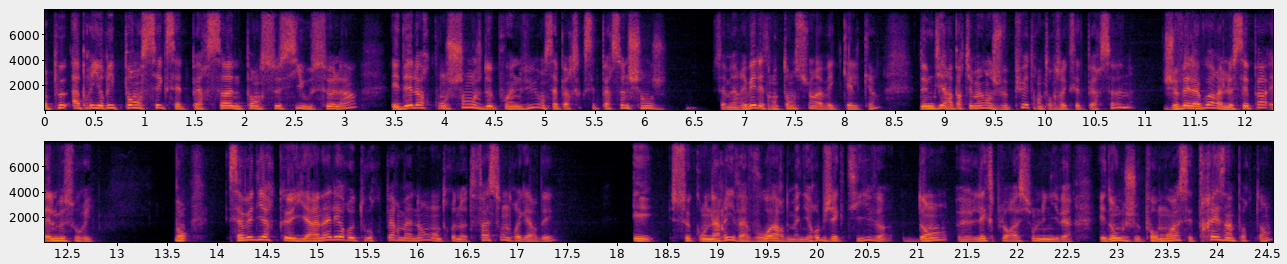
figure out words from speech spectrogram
on peut a priori penser que cette personne pense ceci ou cela, et dès lors qu'on change de point de vue, on s'aperçoit que cette personne change. Ça m'est arrivé d'être en tension avec quelqu'un, de me dire à partir de maintenant, je veux plus être en tension avec cette personne, je vais la voir, elle le sait pas, et elle me sourit. Bon, ça veut dire qu'il y a un aller-retour permanent entre notre façon de regarder et ce qu'on arrive à voir de manière objective dans euh, l'exploration de l'univers. Et donc, pour moi, c'est très important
